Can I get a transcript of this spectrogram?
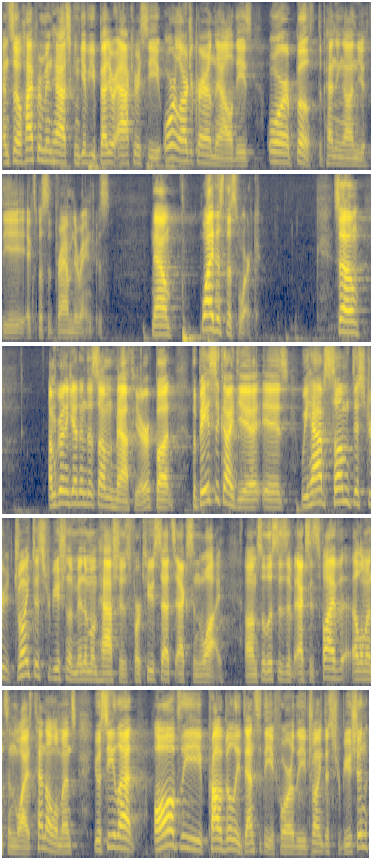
And so hyperminhash can give you better accuracy or larger cardinalities, or both, depending on the explicit parameter ranges. Now, why does this work? So I'm going to get into some math here, but the basic idea is we have some distri joint distribution of minimum hashes for two sets x and y. Um, so this is if x is 5 elements and y is 10 elements. You'll see that all of the probability density for the joint distribution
